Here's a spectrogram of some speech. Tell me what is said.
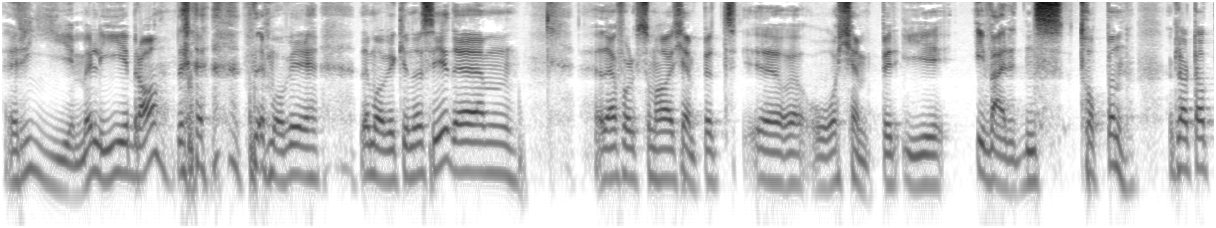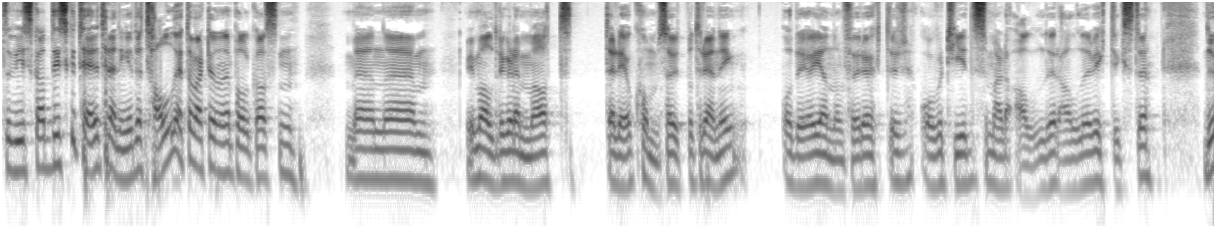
rimelig bra. Det, det, må, vi, det må, vi, kunne si. Det, det, er folk som har kjempet og kjemper i, i verdenstoppen. Det er klart at Vi skal diskutere trening i detalj etter hvert i denne podkasten, men vi må aldri glemme at det er det å komme seg ut på trening og det å gjennomføre økter over tid som er det aller, aller viktigste. Du,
